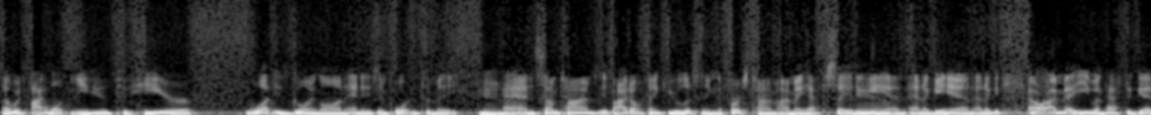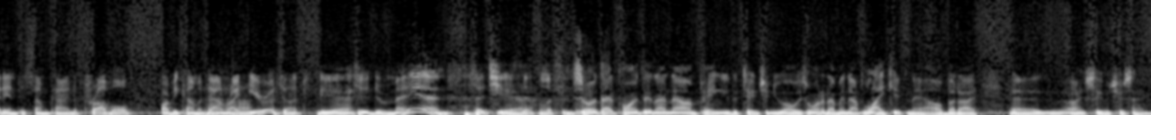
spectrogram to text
In other words, I want you to hear what is going on and is important to me. Yeah. And sometimes, if I don't think you're listening the first time, I may have to say it Yeah. again and again and again. Or I may even have to get into some kind of trouble or become a downright Uh-huh. irritant Yes. to demand that you sit and listen to So at that point, then I now I'm paying you the attention you always wanted. I may not like it now, but I uh, I see what you're saying.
